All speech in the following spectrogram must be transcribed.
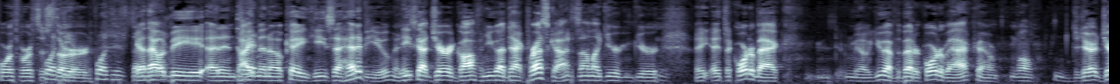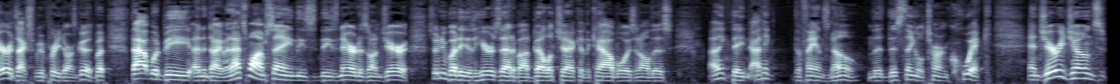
fourth versus Fourth year. third. Fourth versus Yeah, that would be an indictment. Okay, he's ahead of you, and he's got Jared Goff, and you got Dak Prescott. It's not like you're you're. Mm. It's a quarterback. You know, you have the better quarterback. Uh, well, Jared's actually been pretty darn good, but that would be an indictment. That's why I'm saying these these narratives on Jared. So anybody that hears that about Belichick and the Cowboys and all this, I think they I think the fans know that this thing will turn quick. And Jerry Jones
